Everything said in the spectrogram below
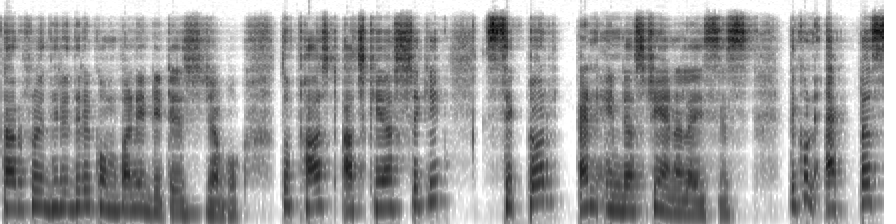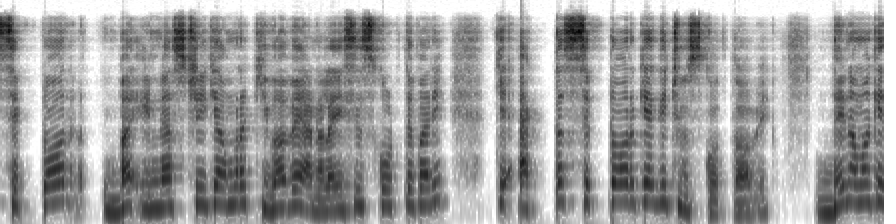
তারপরে ধীরে ধীরে কোম্পানির ডিটেলস যাব। তো ফার্স্ট আজকে আসছে কি? সেক্টর অ্যান্ড ইন্ডাস্ট্রি অ্যানালাইসিস দেখুন, একটা সেক্টর বা ইন্ডাস্ট্রিকে আমরা কীভাবে অ্যানালাইসিস করতে পারি? যে একটা সেক্টরকে আগে চুজ করতে হবে। দেন আমাকে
